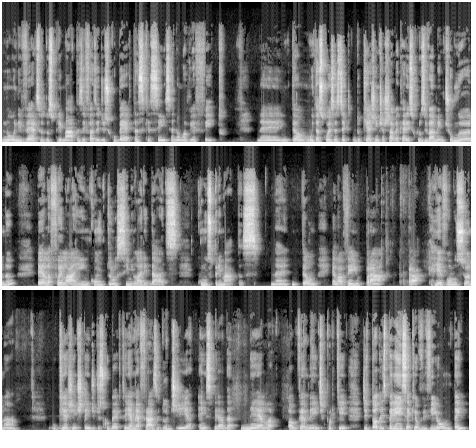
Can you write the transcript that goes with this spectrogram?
no universo dos primatas e fazer descobertas que a ciência não havia feito. Né? Então, muitas coisas do que a gente achava que era exclusivamente humana, ela foi lá e encontrou similaridades com os primatas, né? Então, ela veio para revolucionar o que a gente tem de descoberta. E a minha frase do dia é inspirada nela, obviamente, porque de toda a experiência que eu vivi ontem,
